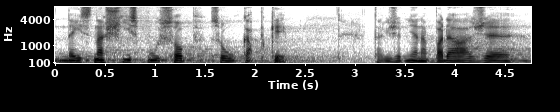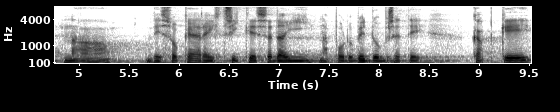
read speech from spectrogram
nejsnažší způsob jsou kapky. Takže mě napadá, že na vysoké rejstříky se dají napodobit dobře ty kapky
